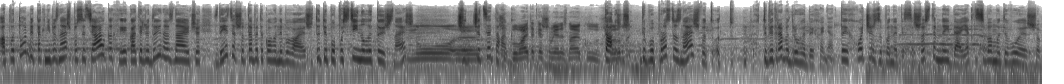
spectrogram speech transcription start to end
А по тобі, так ніби знаєш по соціалках, яка ти людина, знаючи, здається, що в тебе такого не буває. Що ти типу постійно летиш, знаєш? Ну Чи- е, чи це так? буває таке, що я не знаю, коли що Так, робити? типу, просто знаєш, от, от тобі треба друге дихання. Ти хочеш зупинитися, щось там не йде. Як ти себе мотивуєш, щоб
